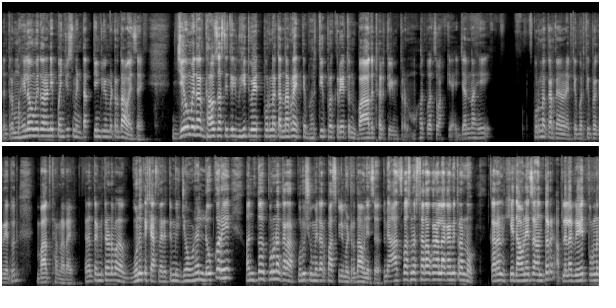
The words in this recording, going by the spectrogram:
नंतर महिला उमेदवारांनी पंचवीस मिनिटात तीन किलोमीटर धावायचं आहे. जे उमेदवार धाव जास्तीतील विहित वेळेत पूर्ण करणार नाहीत ते भरती प्रक्रियेतून बाद ठरतील मित्रांनो. महत्वाचं वाक्य आहे. ज्यांना हे पूर्ण करता येणार नाही ते भरती प्रक्रियेतून बाद ठरणार आहे. त्यानंतर मित्रांनो बघा गुण कसे असणार आहे तुम्ही जेवढ्या लवकर हे अंतर पूर्ण करा पुरुष उमेदवार पाच किलोमीटर धावण्याचं. तुम्ही आजपासूनच ठराव करायला लागा मित्रांनो. कारण हे धावण्याचं अंतर आपल्याला वेळेत पूर्ण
